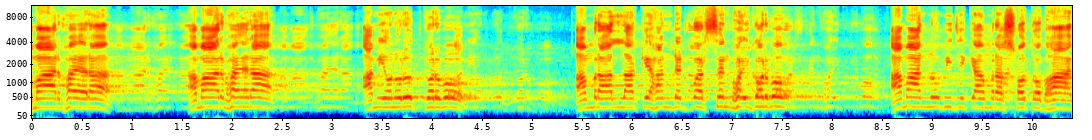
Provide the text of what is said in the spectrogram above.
আমার ভাইয়েরা আমার ভাইয়েরা, আমি অনুরোধ করব, আমরা আল্লাহকে হান্ড্রেড পার্সেন্ট ভয় করব, আমার নবীজিকে আমরা শতভাগ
